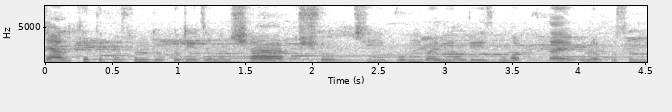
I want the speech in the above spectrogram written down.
জাল খেতে পছন্দ করি যেমন শাক সবজি বোম্বাই মরিচ ভর্তা এগুলো পছন্দ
